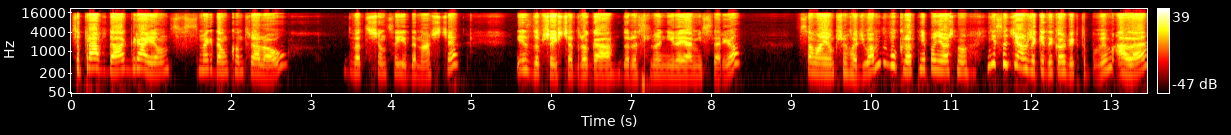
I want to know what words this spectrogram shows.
Co prawda, grając w SmackDown kontra Raw 2011, jest do przejścia droga do WrestleMania Raya Mysterio. Sama ją przechodziłam dwukrotnie, ponieważ no, nie sądziłam, że kiedykolwiek to powiem, ale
